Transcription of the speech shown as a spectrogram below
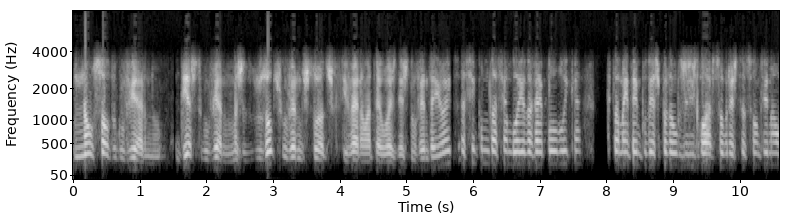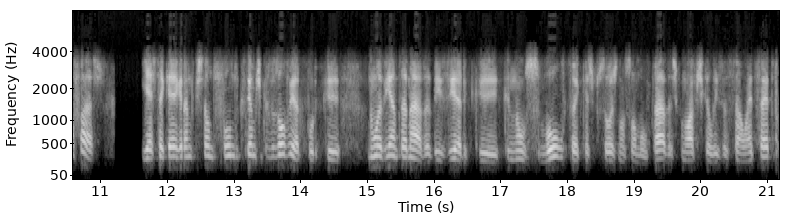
não só do governo, deste governo, mas dos outros governos todos que tiveram até hoje, desde 98, assim como da Assembleia da República, que também tem poderes para legislar sobre este assunto e não o faz. E esta é que é a grande questão de fundo que temos que resolver, porque não adianta nada dizer que, que não se multa, que as pessoas não são multadas, que não há fiscalização, etc.,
